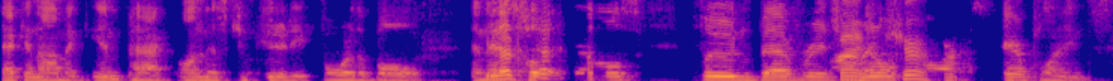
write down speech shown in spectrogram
economic impact on this community for the bowl. And See, that's, that's hotels, food and beverage, right, rental sure. cars, airplanes.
